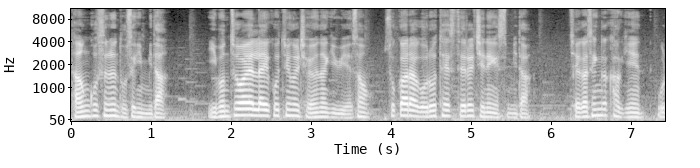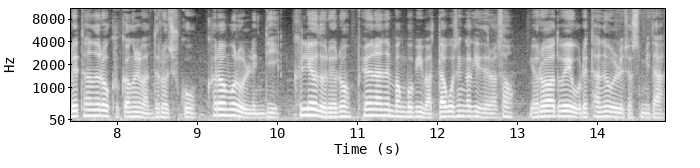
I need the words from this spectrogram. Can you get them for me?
다음 코스는 도색입니다. 이번 트와일라이 코팅을 재현하기 위해서 숟가락으로 테스트를 진행했습니다. 제가 생각하기엔 우레탄으로 극광을 만들어주고 크롬을 올린 뒤 클리어 도료로 표현하는 방법이 맞다고 생각이 들어서 여러 하도의 우레탄을 올려줬습니다.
